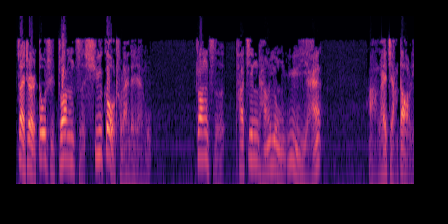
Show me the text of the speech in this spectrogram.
在这儿都是庄子虚构出来的人物。庄子他经常用寓言啊来讲道理，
